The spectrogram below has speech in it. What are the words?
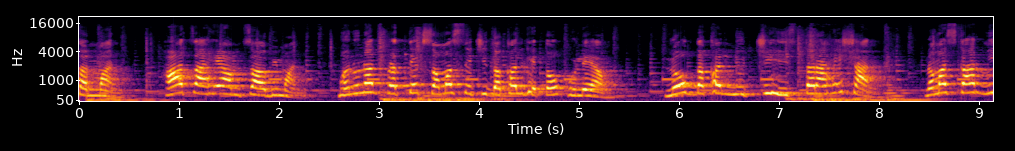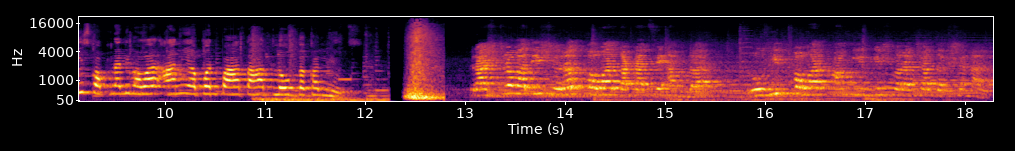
सन्मान. हाच आहे आमचा अभिमान. म्हणूनच प्रत्येक समस्येची दखल घेतो खुलेआम. लोकदखल न्यूजची हीच तर आहे शान. नमस्कार मी स्वप्नाली पवार आणि आपण पाहत आहात लोकदखल न्यूज. राष्ट्रवादी शरद पवार गटाचे आमदार रोहित पवार खामलिंगेश्वराच्या दर्शनाला.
